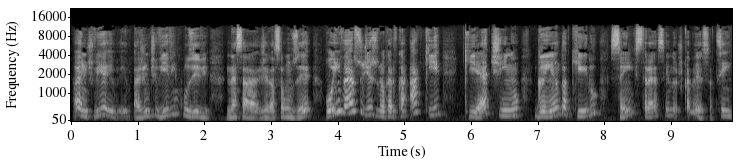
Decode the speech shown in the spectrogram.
A gente vive, a gente vive inclusive nessa geração Z o inverso disso, né? Eu quero ficar aqui quietinho, ganhando aquilo sem estresse, sem dor de cabeça. Sim.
